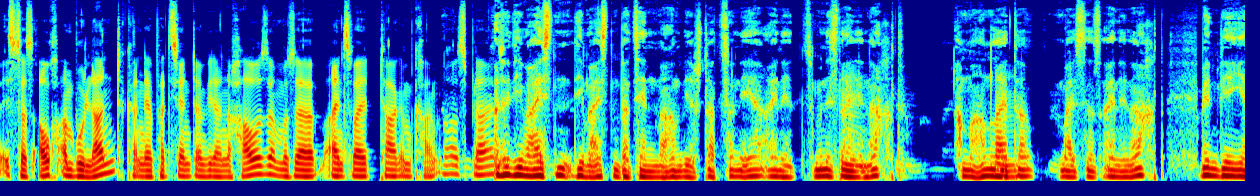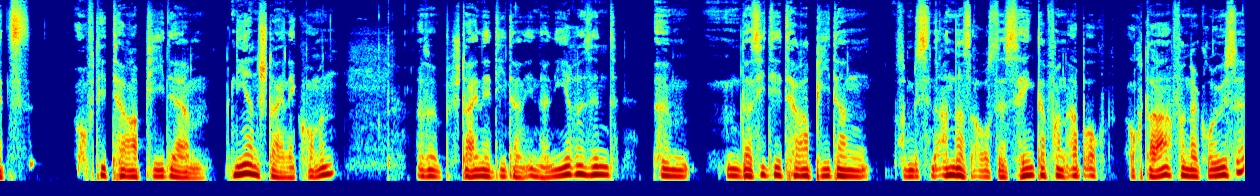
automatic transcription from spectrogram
ist das auch ambulant? Kann der Patient dann wieder nach Hause? Muss er ein zwei Tage im Krankenhaus bleiben? Also die meisten, die meisten Patienten machen wir stationär eine, zumindest eine Mhm. Nacht am Harnleiter, meistens eine Nacht. Wenn wir jetzt auf die Therapie der Nierensteine kommen, also Steine, die dann in der Niere sind, ähm, da sieht die Therapie dann so ein bisschen anders aus. Es hängt davon ab, auch, auch da von der Größe.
